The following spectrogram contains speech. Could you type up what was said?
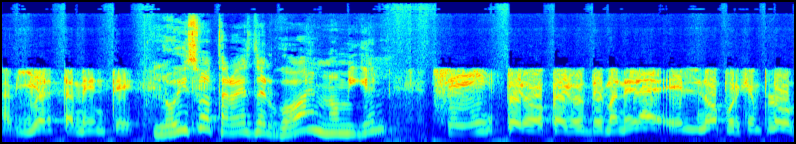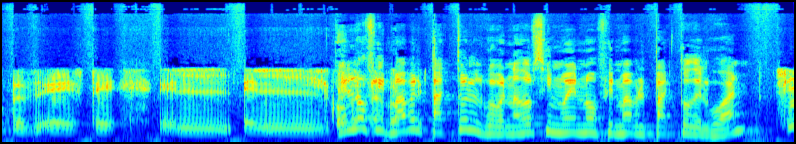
abiertamente. Lo hizo a través del GOA, ¿no, Miguel? Sí, pero pero de manera él no, por ejemplo, este el el ¿Él no firmaba el pacto el gobernador Sinue no firmaba el pacto del GUAN? Sí,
